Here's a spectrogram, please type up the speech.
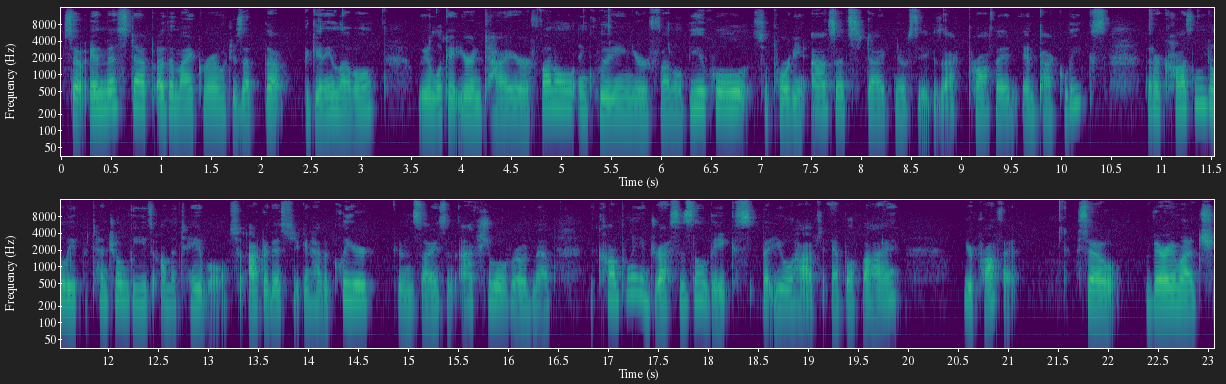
So, in this step of the micro, which is at that beginning level, we look at your entire funnel, including your funnel vehicle, supporting assets to diagnose the exact profit impact leaks that are causing you to leave potential leads on the table. So, after this, you can have a clear, concise, and actionable roadmap that confidently addresses the leaks that you will have to amplify your profit. So, very much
